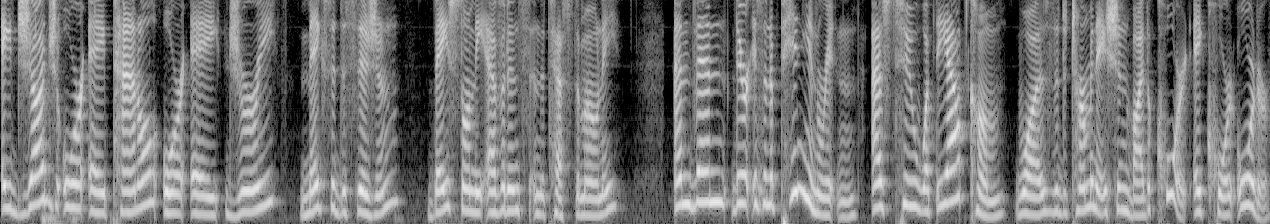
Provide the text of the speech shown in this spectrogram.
a judge or a panel or a jury makes a decision based on the evidence and the testimony, and then there is an opinion written as to what the outcome was, the determination by the court, a court order.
